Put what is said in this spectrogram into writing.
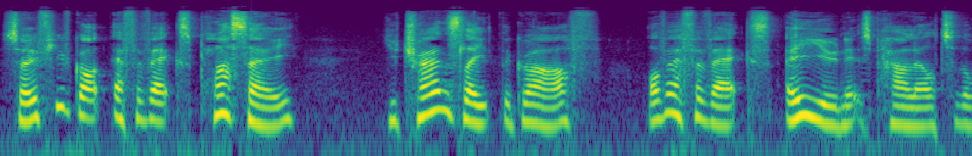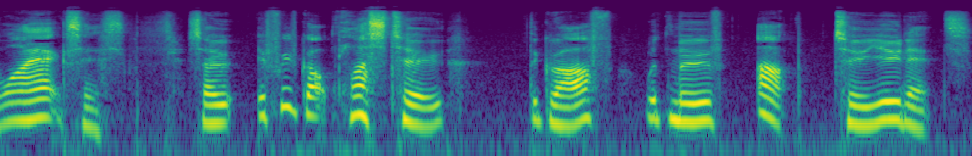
So if you've got f of x plus a, you translate the graph of f of x a units parallel to the y-axis. So if we've got plus 2, the graph would move up 2 units.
